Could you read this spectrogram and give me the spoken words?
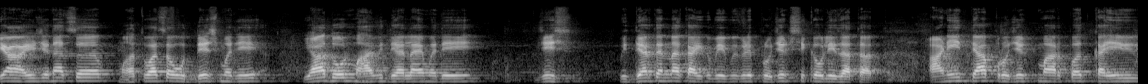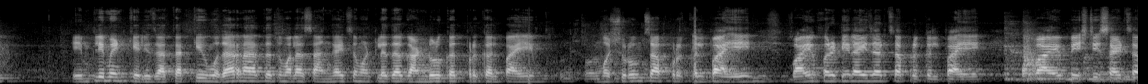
या आयोजनाचं महत्त्वाचा उद्देश म्हणजे या दोन महाविद्यालयामध्ये जे श- विद्यार्थ्यांना काही वेगवेगळे प्रोजेक्ट शिकवले जातात आणि त्या प्रोजेक्टमार्फत काही इम्प्लिमेंट केले जातात. की उदाहरणार्थ तुम्हाला सांगायचं म्हटलं तर गांडूळखत प्रकल्प आहे मशरूमचा प्रकल्प आहे बायो फर्टिलायझरचा प्रकल्प आहे बायो पेस्टिसाईडचा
